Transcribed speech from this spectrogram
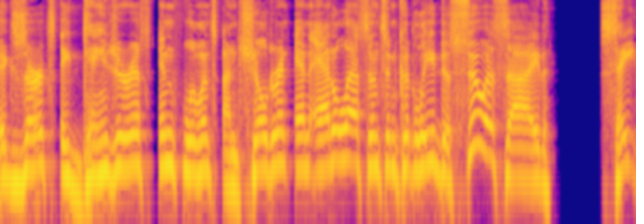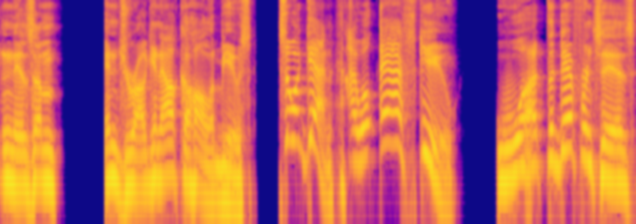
exerts a dangerous influence on children and adolescents and could lead to suicide, Satanism, and drug and alcohol abuse. So, again, I will ask you what the difference is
